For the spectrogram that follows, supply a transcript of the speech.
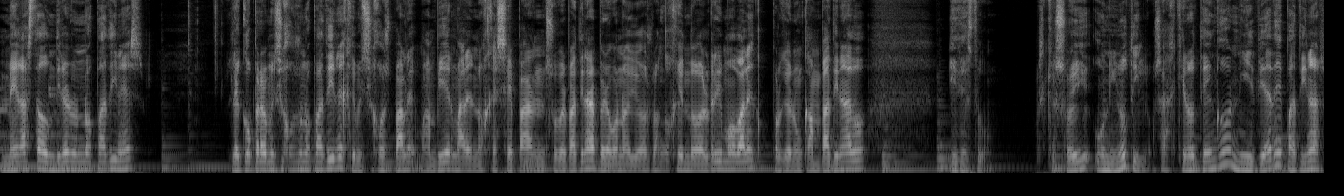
me he gastado un dinero en unos patines, le he comprado a mis hijos unos patines, que mis hijos vale, van bien, ¿vale? No es que sepan super patinar, pero bueno, ellos van cogiendo el ritmo, ¿vale? Porque nunca han patinado. Y dices tú, es que soy un inútil. O sea, es que no tengo ni idea de patinar.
